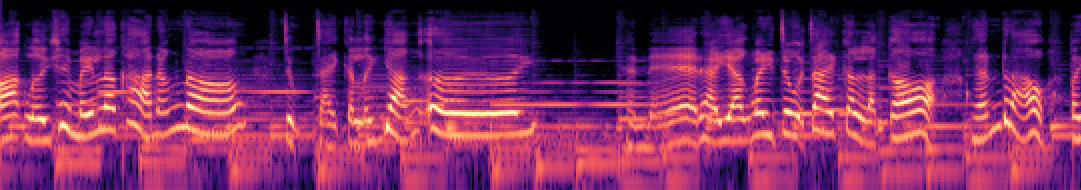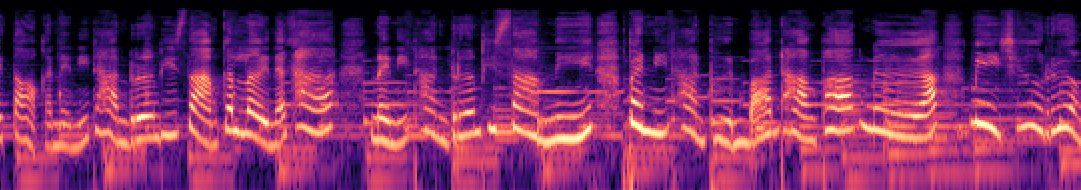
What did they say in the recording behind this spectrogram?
มากๆเลยใช่ไหมล่ะคะน้องๆ จุใจกันละยังเอ่ย แน่ถ้ายังไม่จุใจกันละก็ งั้นเราไปต่อกันในนิทานเรื่องที่สามกันเลยนะคะ ในนิทานเรื่องที่สามนี้ เป็นนิทานพื้นบ้านทางภาคเหนือ มีชื่อเรื่อง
